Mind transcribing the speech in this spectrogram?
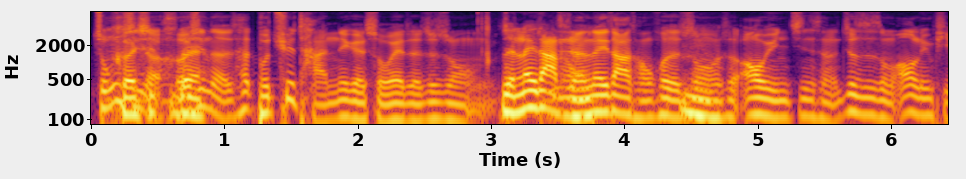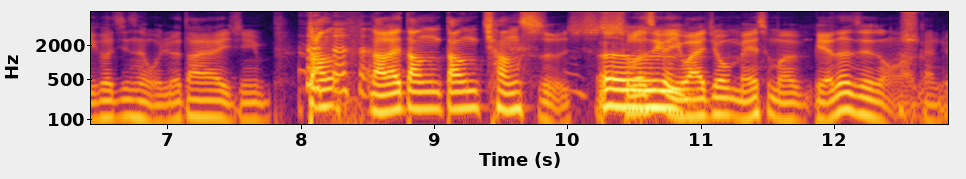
中心的心核心的，他不去谈那个所谓的这种人类大同，人类大同或者这种嗯。是奥运精神，就是这种奥林匹克精神，我觉得大家已经当 拿来当当枪使，呃除了这个以外就没什么别的这种了，感觉。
